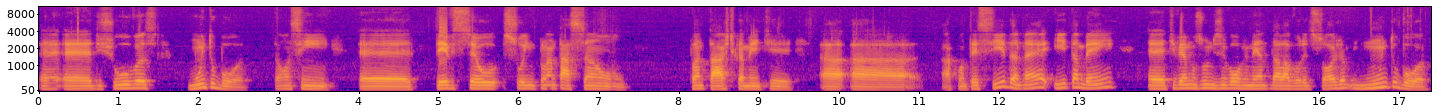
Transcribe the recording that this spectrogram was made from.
é, é, de chuvas muito boa. Então, assim, é, teve seu, sua implantação fantasticamente a, a acontecida, né? E também é, tivemos um desenvolvimento da lavoura de soja muito boa.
